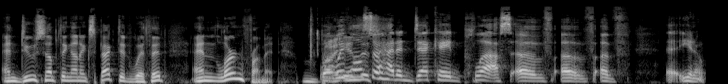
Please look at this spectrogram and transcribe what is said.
and do something unexpected with it and learn from it. But well, we've also this- had a decade plus of of of uh, you know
